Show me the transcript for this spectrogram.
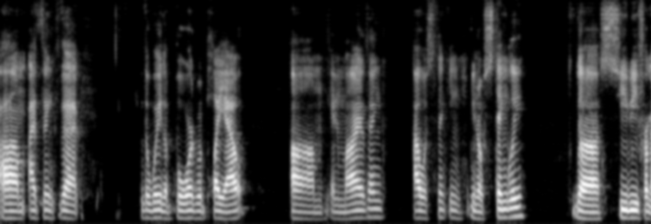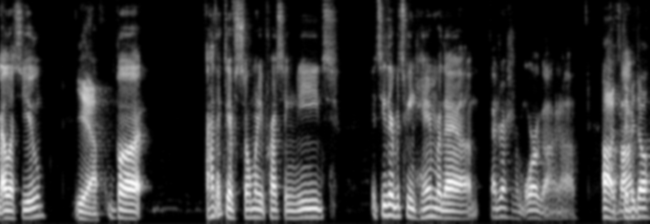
Um, I think that the way the board would play out, um, in my thing, I was thinking, you know, Stingley, the CB from LSU. Yeah. But I think they have so many pressing needs. It's either between him or that uh, rusher from Oregon. Uh, oh, Thibodeaux.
